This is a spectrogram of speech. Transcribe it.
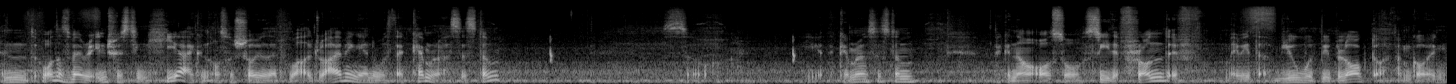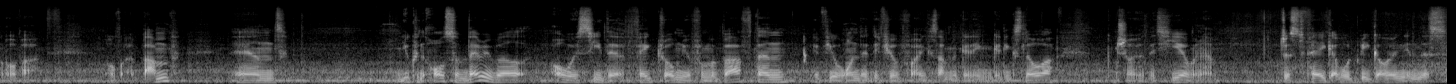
And what is very interesting here, I can also show you that while driving and with the camera system. So here the camera system. I can now also see the front if maybe the view would be blocked or if I'm going over over a bump. And you can also very well always see the fake drone view from above then if you want it if you're for example getting getting slower I can show you that here when I'm just fake I would be going in this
